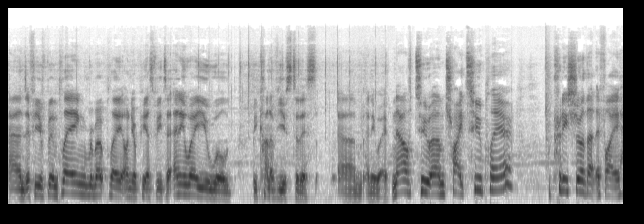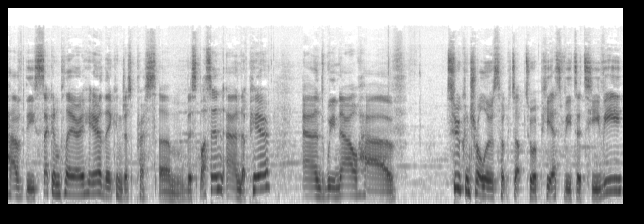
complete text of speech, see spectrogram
and if you've been playing Remote Play on your PS Vita anyway, you will be kind of used to this um, anyway. Now to um, try two-player, I'm pretty sure that if I have the second player here, they can just press um, this button and appear, and we now have two controllers hooked up to a PS Vita TV,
